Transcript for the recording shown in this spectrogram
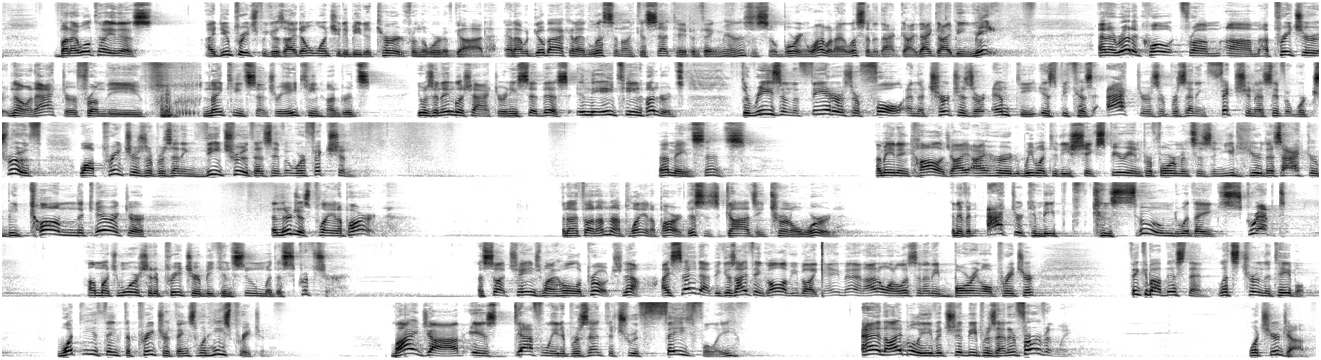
But I will tell you this I do preach because I don't want you to be deterred from the Word of God. And I would go back and I'd listen on cassette tape and think, man, this is so boring. Why would I listen to that guy? That guy being me. And I read a quote from um, a preacher, no, an actor from the 19th century, 1800s. He was an English actor, and he said this In the 1800s, the reason the theaters are full and the churches are empty is because actors are presenting fiction as if it were truth, while preachers are presenting the truth as if it were fiction. That made sense. I mean, in college, I, I, heard we went to these Shakespearean performances, and you'd hear this actor become the character, and they're just playing a part. And I thought, I'm not playing a part. This is God's eternal word. And if an actor can be consumed with a script, how much more should a preacher be consumed with a scripture? And so it changed my whole approach. Now, I say that because I think all of you be like, Amen, I don't want to listen to any boring old preacher. Think about this then. Let's turn the table. What do you think the preacher thinks when he's preaching? My job is definitely to present the truth faithfully, and I believe it should be presented fervently. What's your job?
